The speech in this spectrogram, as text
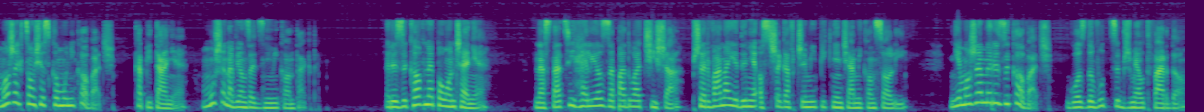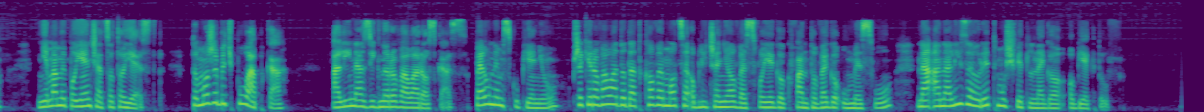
Może chcą się skomunikować. Kapitanie, muszę nawiązać z nimi kontakt. Ryzykowne połączenie. Na stacji Helios zapadła cisza, przerwana jedynie ostrzegawczymi piknięciami konsoli. Nie możemy ryzykować. Głos dowódcy brzmiał twardo. Nie mamy pojęcia, co to jest. To może być pułapka. Alina zignorowała rozkaz. W pełnym skupieniu przekierowała dodatkowe moce obliczeniowe swojego kwantowego umysłu na analizę rytmu świetlnego obiektów.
